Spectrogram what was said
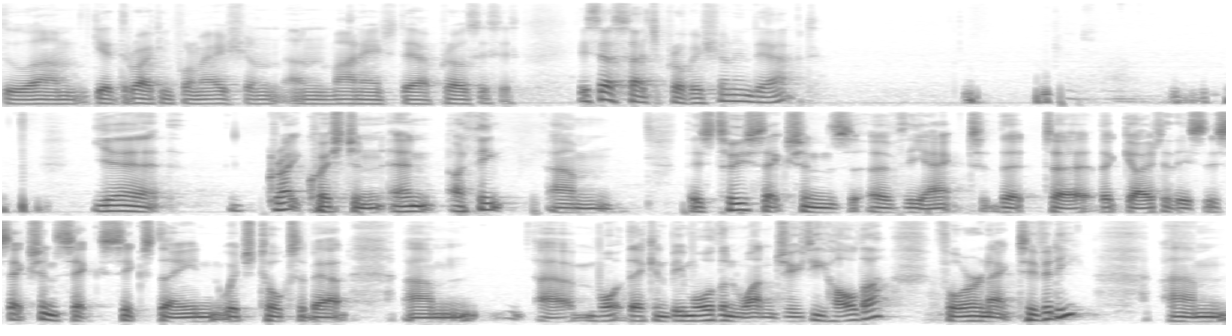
to um, get the right information and manage their processes. Is there such provision in the Act? Yeah, great question. And I think um, there's two sections of the Act that uh, that go to this. There's Section 16, which talks about um, uh, more, there can be more than one duty holder for an activity. Um,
